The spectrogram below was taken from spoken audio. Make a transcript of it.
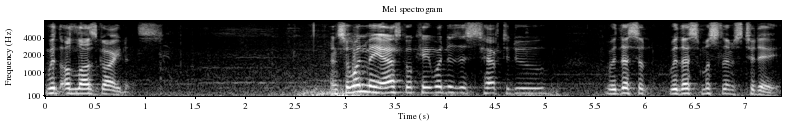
with Allah's guidance. And so one may ask, okay, what does this have to do with us, with us Muslims today?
